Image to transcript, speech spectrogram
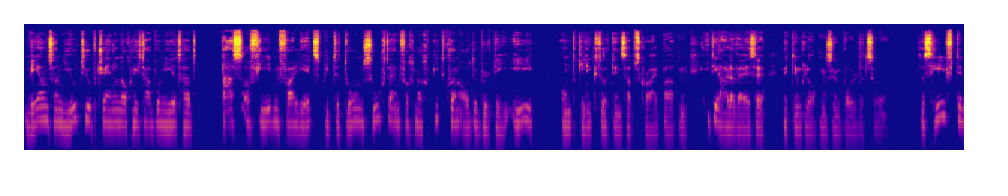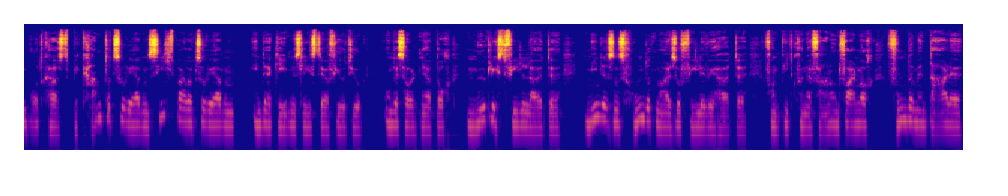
Wer unseren YouTube-Channel noch nicht abonniert hat, das auf jeden Fall jetzt bitte tun. Sucht einfach nach bitcoinaudible.de und klickt durch den Subscribe-Button, idealerweise mit dem Glockensymbol dazu. Das hilft dem Podcast bekannter zu werden, sichtbarer zu werden in der Ergebnisliste auf YouTube und es sollten ja doch möglichst viele Leute, mindestens hundertmal so viele wie heute, von Bitcoin erfahren und vor allem auch fundamentale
